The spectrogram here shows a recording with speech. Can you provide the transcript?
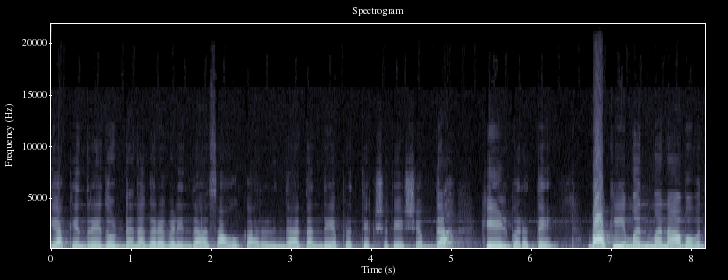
ಯಾಕೆಂದರೆ ದೊಡ್ಡ ನಗರಗಳಿಂದ, ಸಾಹುಕಾರರಿಂದ ತಂದೆಯ ಪ್ರತ್ಯಕ್ಷತೆಯ ಶಬ್ದ ಕೇಳಿಬರುತ್ತೆ. ಬಾಕಿ ಮನ್ಮನಾಭವದ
